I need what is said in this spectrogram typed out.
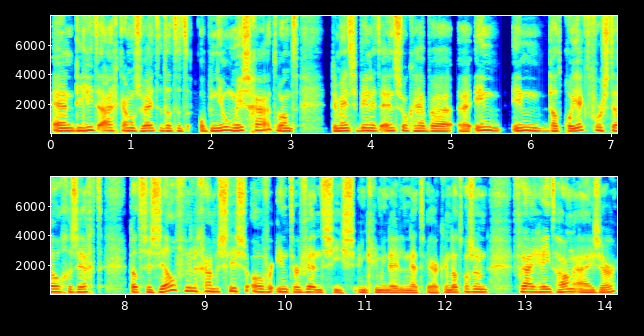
En die liet eigenlijk aan ons weten dat het opnieuw misgaat. Want de mensen binnen het NSOC hebben uh, in, in dat projectvoorstel gezegd dat ze zelf willen gaan beslissen over interventies in criminele netwerken. En dat was een vrij heet hangijzer,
